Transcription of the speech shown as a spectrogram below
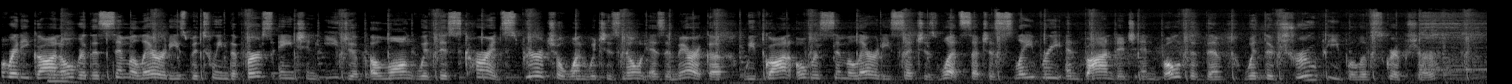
Already gone mm. over the similarities between the first ancient Egypt along with this current spiritual one, which is known as America. We've gone over similarities such as what? Such as slavery and bondage in both of them with the true people of Scripture.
